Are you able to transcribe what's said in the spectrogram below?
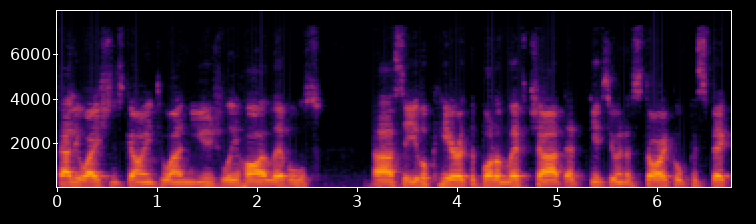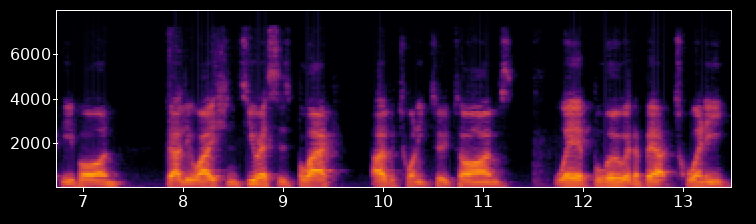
valuations going to unusually high levels. Uh, so you look here at the bottom left chart, that gives you an historical perspective on valuations. US is black over 22 times. We're blue at about 20,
